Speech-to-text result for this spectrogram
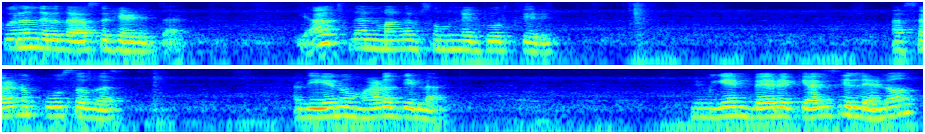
ಪುರಂದರದಾಸರು ಹೇಳಿದ್ದಾರೆ. ಯಾಕೆ ನನ್ನ ಮಗನ ಸುಮ್ಮನೆ ದೂರ್ತೀರಿ? ಆ ಸಣ್ಣ ಕೂಸದ ಅದೇನೂ ಮಾಡೋದಿಲ್ಲ. ನಿಮಗೇನು ಬೇರೆ ಕೆಲಸ ಇಲ್ಲೇನೋ?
